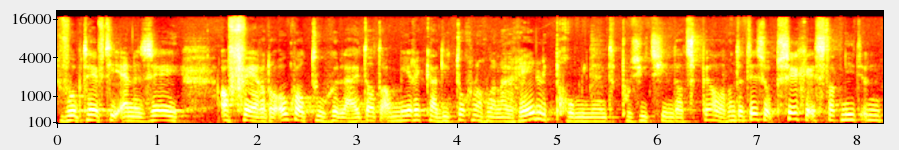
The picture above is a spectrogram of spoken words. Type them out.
Bijvoorbeeld heeft die NSA-affaire er ook wel toe geleid dat Amerika, die toch nog wel een redelijk prominente positie in dat spel. Want het is op zich is dat niet een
